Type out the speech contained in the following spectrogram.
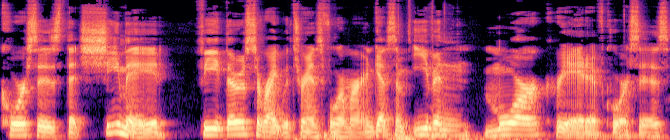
courses that she made, feed those to Write with Transformer, and get some even more creative courses.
